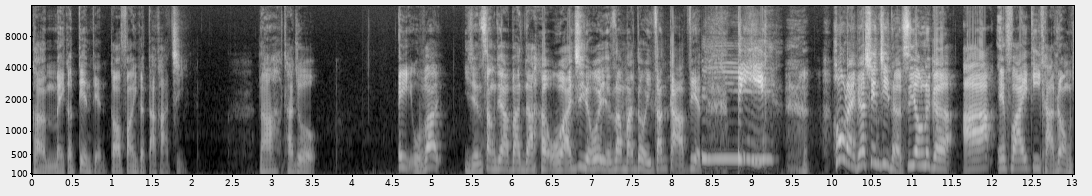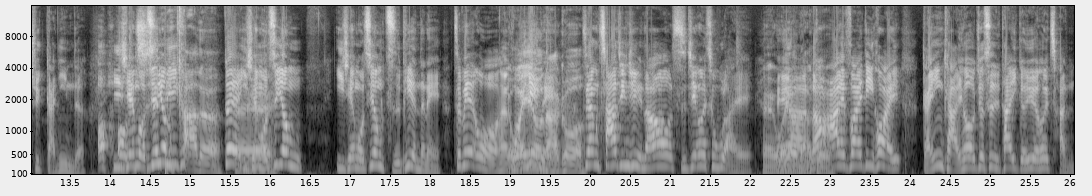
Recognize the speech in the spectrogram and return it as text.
可能每个店点都要放一个打卡机，然后他就，哎、欸，我不知道以前上下班的，我还记得我以前上班都有一张卡片。后来比较先进的是用那个 RFID 卡那种去感应的。哦，以前我是用卡的。对，以前我是用以前我是用纸片的呢。这边我很怀念呢。这样插进去，然后时间会出来。哎，我有拿过。然后 RFID 后来感应卡以后，就是它一个月会产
